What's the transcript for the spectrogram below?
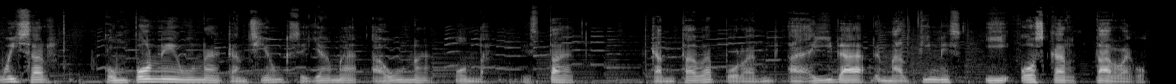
Huizar compone una canción que se llama A una onda. Está cantada por Aida Martínez y Óscar Tárrago.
